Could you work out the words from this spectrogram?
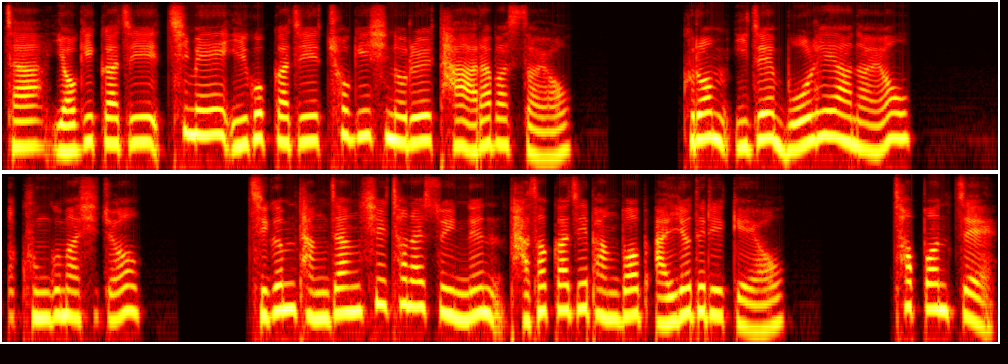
자, 여기까지 치매의 7가지 초기 신호를 다 알아봤어요. 그럼 이제 뭘 해야 하나요? 궁금하시죠? 지금 당장 실천할 수 있는 다섯 가지 방법 알려드릴게요. 첫 번째,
